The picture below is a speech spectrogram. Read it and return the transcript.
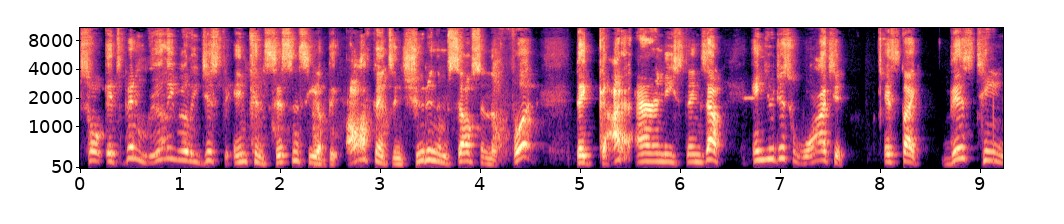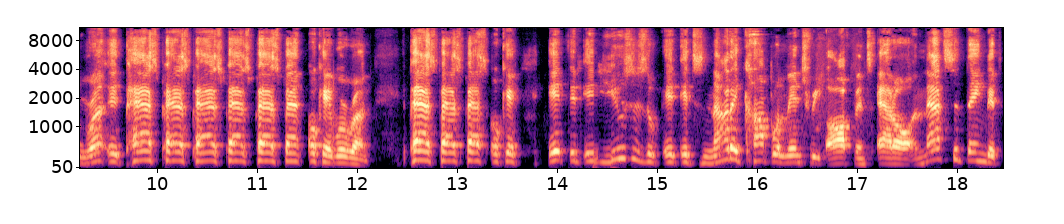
so it's been really, really just the inconsistency of the offense and shooting themselves in the foot. They gotta iron these things out. And you just watch it. It's like this team run it pass, pass, pass, pass, pass, pass. Okay, we're run. Pass, pass, pass. Okay. It it, it uses it, it's not a complementary offense at all. And that's the thing that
